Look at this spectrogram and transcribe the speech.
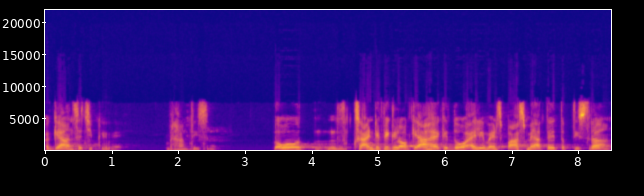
अज्ञान से चिपके हुए, भ्रांति से। तो साइंटिफिक लॉ क्या है कि दो एलिमेंट्स पास में आते हैं, तब तीसरा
